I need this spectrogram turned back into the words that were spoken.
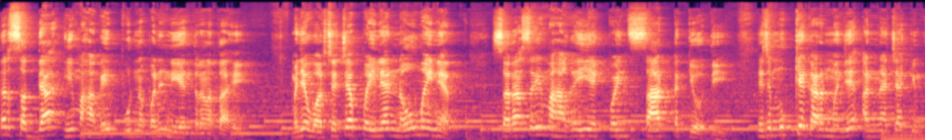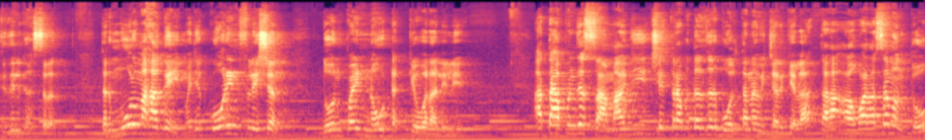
तर सध्या ही महागाई पूर्णपणे नियंत्रणात आहे. म्हणजे वर्षाच्या पहिल्या नऊ महिन्यात सरासरी महागाई एक पॉईंट सात टक्के होती. याचे मुख्य कारण म्हणजे अन्नाच्या किमतीतील घसरण. तर मूळ महागाई म्हणजे कोर इन्फ्लेशन दोन पॉईंट नऊ टक्केवर आलेली आहे. आता आपण जर सामाजिक क्षेत्राबद्दल जर बोलताना विचार केला तर हा अहवाल असा म्हणतो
